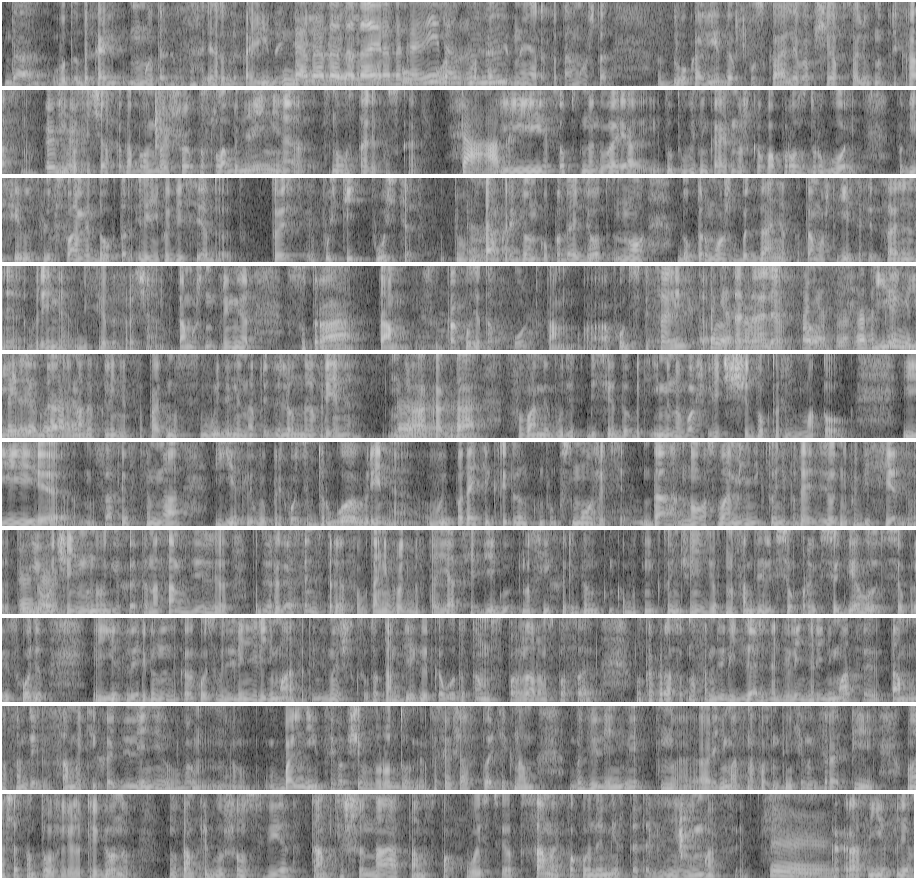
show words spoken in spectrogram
Да, вот до кови- мы так эра до ковида. Да, да, да, да, да, эра до ковида, пост-. Постковидная эра, потому что до ковида пускали вообще абсолютно прекрасно. И вот сейчас, когда было небольшое послабление, снова стали пускать. Так. И, собственно говоря, и тут возникает немножко вопрос другой. Побеседует ли с вами доктор или не побеседует? То есть пустить пустят, вы- там к ребенку подойдет, но доктор может быть занят, потому что есть официальное время беседы с врачами. Потому что, например, с утра там проходит обход, там обход специалистов и Понятно. так далее. Понятно. Надо И- вклиниться и- еще Да, надо вклиниться. Поэтому выделено определенное время, да, когда с вами будет беседовать именно ваш лечащий доктор-реаниматолог. И, соответственно, Если вы приходите в другое время, вы подойти к ребенку сможете, да, но с вами никто не подойдет, не побеседует. Угу. И очень многих это на самом деле подвергает состоянию стресса. Вот они вроде бы стоят, все бегают, но с их ребенком как будто никто ничего не делает. На самом деле все, все делают, все происходит. Если ребенок находится в отделении реанимации, это не значит, что кто-то там бегает, кого-то там с пожаром спасает. Вот как раз вот на самом деле идеальное отделение реанимации, там на самом деле самое тихое отделение в, в больнице и вообще в роддоме. Вот если сейчас подойти к нам в отделение реанимации на постинтенсивной терапии, у нас сейчас там тоже лежит ребенок, но там приглушен свет, там тишина, там спокойствие. Самое спокойное место – это отделение реанимации. Mm. Как раз если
